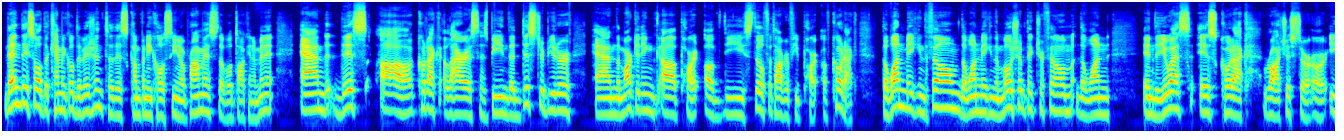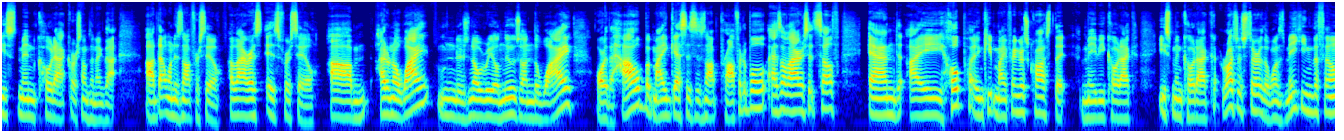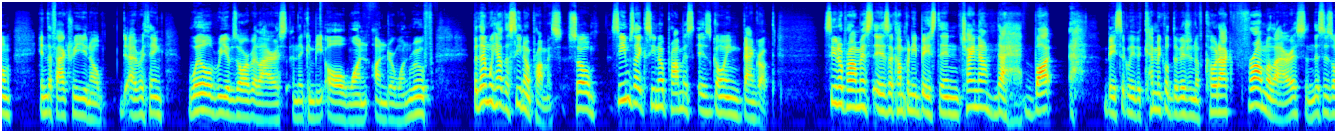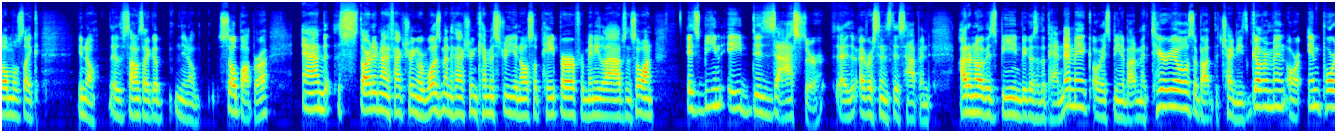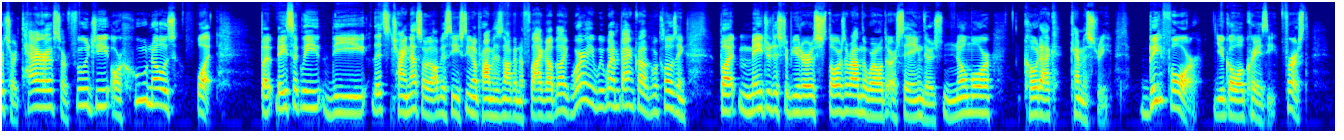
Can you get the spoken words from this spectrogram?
Then they sold the chemical division to this company called Sino Promise that we'll talk in a minute. And this uh, Kodak Alaris has been the distributor and the marketing uh, part of the still photography part of Kodak. The one making the film, the one making the motion picture film, the one in the US is Kodak Rochester or Eastman Kodak or something like that. Uh, that one is not for sale. Alaris is for sale. Um, I don't know why. There's no real news on the why or the how, but my guess is it's not profitable as Alaris itself. And I hope and keep my fingers crossed that maybe Kodak, Eastman Kodak Rochester, the ones making the film in the factory, you know, everything will reabsorb Alaris and they can be all one under one roof. But then we have the Sino Promise. So seems like Sino Promise is going bankrupt. Sino Promise is a company based in China that bought basically the chemical division of Kodak from Alaris, and this is almost like, you know, it sounds like a, you know, soap opera, and started manufacturing or was manufacturing chemistry and also paper for many labs and so on. It's been a disaster ever since this happened. I don't know if it's been because of the pandemic or it's been about materials, about the Chinese government or imports or tariffs or Fuji or who knows what. But basically, the it's China, so obviously Sino Promise is not going to flag up like, worry, we went bankrupt, we're closing. But major distributors, stores around the world are saying there's no more Kodak chemistry. Before you go all crazy, first,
